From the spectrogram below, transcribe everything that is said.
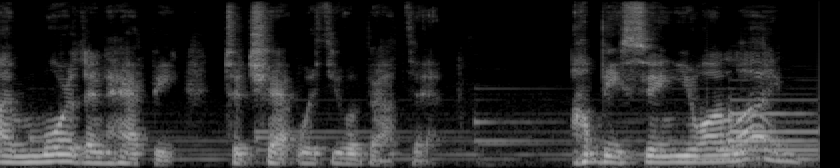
I'm more than happy to chat with you about that. I'll be seeing you online.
